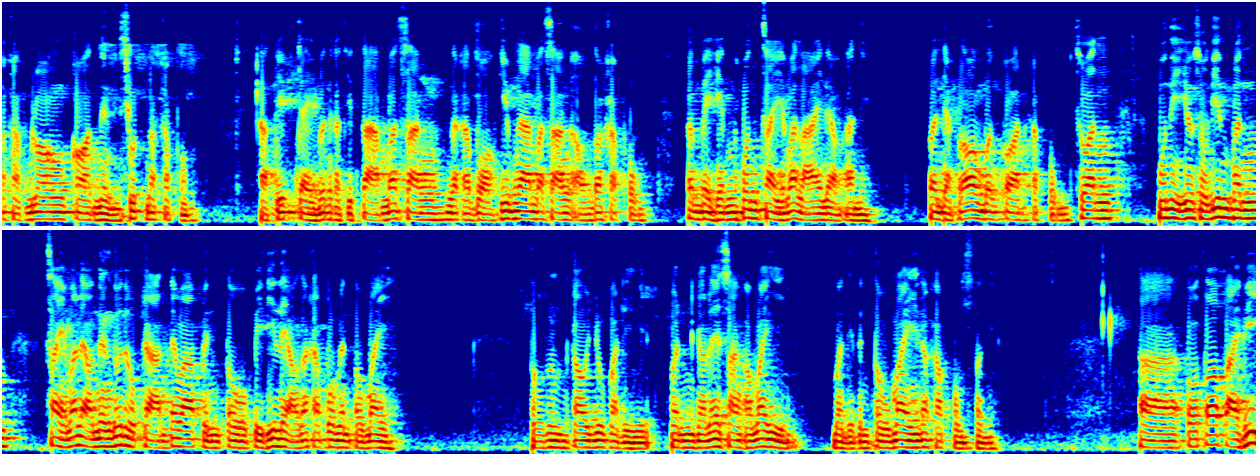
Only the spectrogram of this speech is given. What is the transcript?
นะครับลองก่อนหนึ่งชุดนะครับผมถ้าติดใจเพิ่นก็ติดตามมาสั่งนะครับบอกทีมงานมาสั่งเอานะครับผมเพิ่นไปเห็นคนใส่มาหลายแล้วอันนี้เพิ่นอยากลองเบิ่งก่อนครับผมส่วนผู้นี้อยู่สุรินเพิ่นใส่มาแล้วหนึ่งฤดูกาลแต่ว่าเป็นโตปีที่แล้วนะครับบ่แม่นโตใหม่โตรุ่นเก่าอยู่บัดนี้เพิ่นก็เลยสร้างเขามาอีกบัดนี้เป็นโตใหม่นะครับผมตัวนี้ อ่าตัวต่อไปพี่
